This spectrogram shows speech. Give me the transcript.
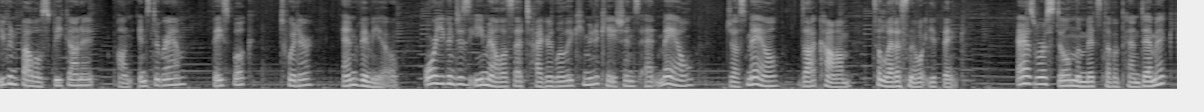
You can follow Speak on It on Instagram, Facebook, Twitter, and Vimeo. Or you can just email us at tigerlilycommunications at mail, justmail.com to let us know what you think. As we're still in the midst of a pandemic,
